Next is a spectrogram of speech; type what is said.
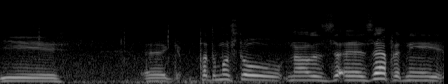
И э, потому что на э, западный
